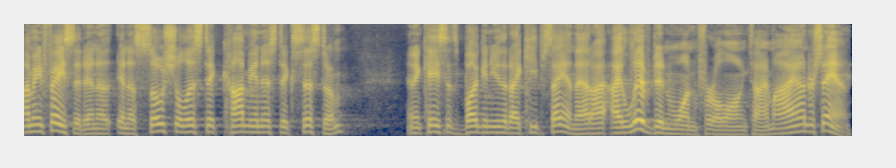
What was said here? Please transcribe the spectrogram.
I mean, face it, in a, in a socialistic communistic system, and in case it's bugging you that I keep saying that, I, I lived in one for a long time. I understand.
